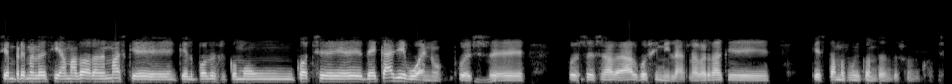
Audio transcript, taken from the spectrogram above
siempre me lo decía Amador además que, que el Polo es como un coche de calle bueno, pues eh, pues es algo similar, la verdad que, que estamos muy contentos con el coche.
